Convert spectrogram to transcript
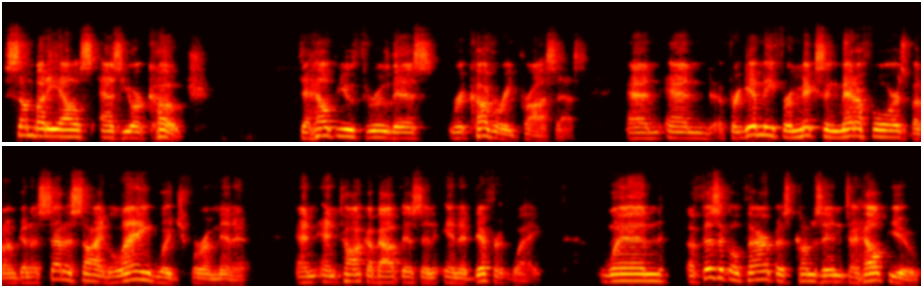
somebody else as your coach to help you through this recovery process. And, and forgive me for mixing metaphors, but I'm going to set aside language for a minute and, and talk about this in, in a different way. When a physical therapist comes in to help you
